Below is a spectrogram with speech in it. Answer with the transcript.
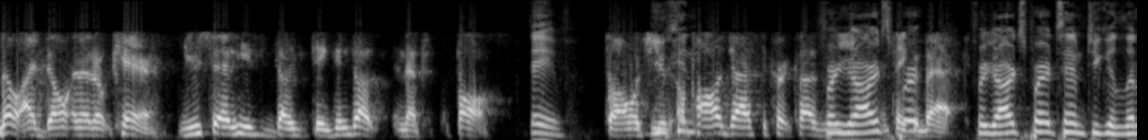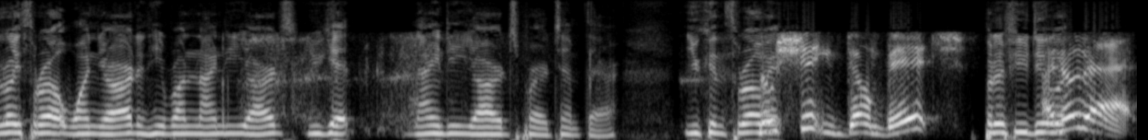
No, I don't, and I don't care. You said he's dunk, dink and dunk, and that's false. Dave, So I want you, You to apologize to Kirk Cousins For yards take per it back. for yards per attempt, you could literally throw it one yard and he run ninety yards. You get ninety yards per attempt there. You can throw No it, shit, you dumb bitch. but if you do I it, know that.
